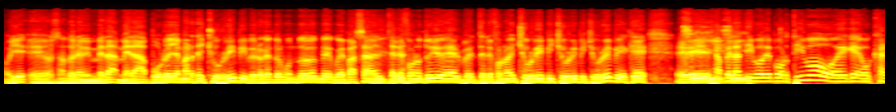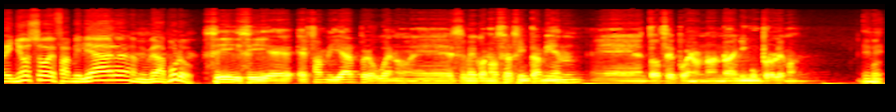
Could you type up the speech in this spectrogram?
Oye, eh, José Antonio, a mí me da, me da apuro llamarte churripi, pero es que todo el mundo me, me pasa el teléfono tuyo y el teléfono es churripi, churripi, churripi. Es que eh, Sí, es sí. apelativo deportivo, es, es cariñoso, es familiar, a mí me da apuro. Sí, sí, es, es familiar, pero bueno, eh, se me conoce así también, eh, entonces, bueno, no, no hay ningún problema. en,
